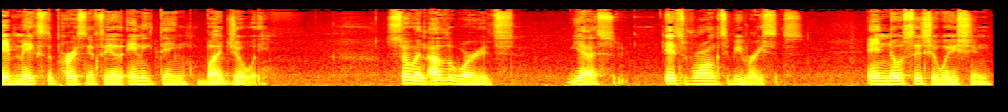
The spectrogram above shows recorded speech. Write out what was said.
it makes the person feel anything but joy. So, in other words, yes, it's wrong to be racist. In no situation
